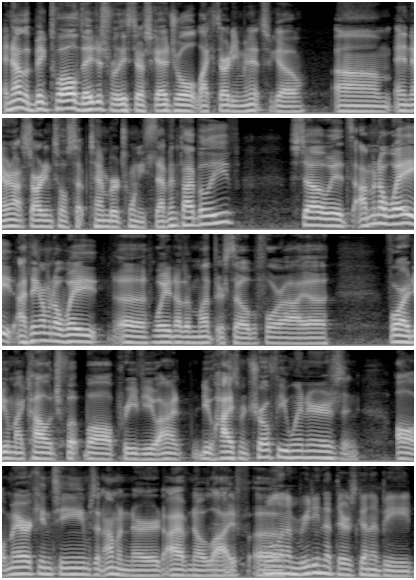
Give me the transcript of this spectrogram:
And now the Big 12, they just released their schedule like 30 minutes ago. Um, and they're not starting until September 27th, I believe. So it's I'm gonna wait. I think I'm gonna wait uh, wait another month or so before I uh, before I do my college football preview. I do Heisman Trophy winners and All American teams, and I'm a nerd. I have no life. Uh, well, and I'm reading that there's going to be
